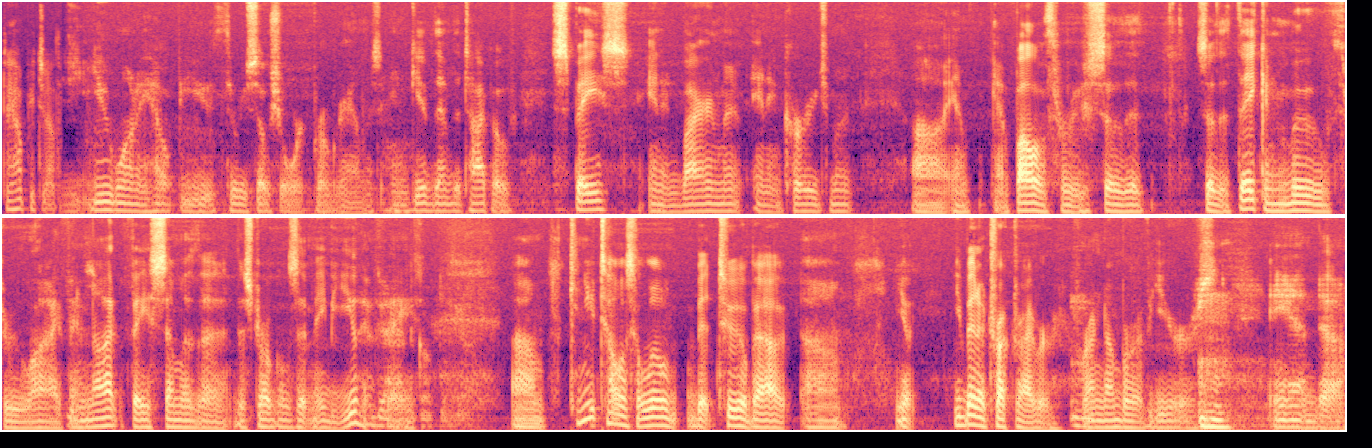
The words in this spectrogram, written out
to help each other. You want to help youth through social work programs and give them the type of space and environment and encouragement uh, and, and follow through so that so that they can move through life yes. and not face some of the, the struggles that maybe you have yeah, faced. Um, can you tell us a little bit too about um, you know you've been a truck driver mm-hmm. for a number of years. Mm-hmm and uh,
